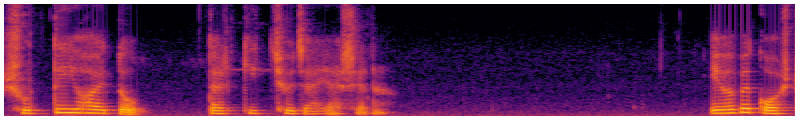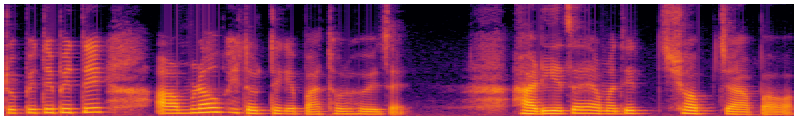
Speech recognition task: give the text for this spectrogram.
সত্যিই হয়তো তার কিচ্ছু যায় আসে না। এভাবে কষ্ট পেতে পেতে আমরাও ভেতর থেকে পাথর হয়ে যায় হারিয়ে যায় আমাদের সব চা পাওয়া।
